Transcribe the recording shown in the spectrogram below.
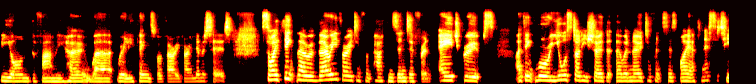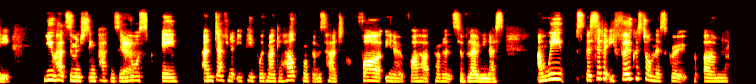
beyond the family home where really things were very, very limited. So I think there are very, very different patterns in different age groups. I think, Rory, your study showed that there were no differences by ethnicity. You had some interesting patterns in yeah. your study, and definitely people with mental health problems had far, you know, far higher prevalence of loneliness. And we specifically focused on this group, um,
